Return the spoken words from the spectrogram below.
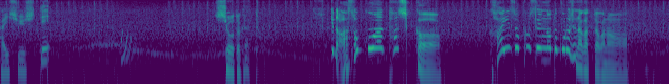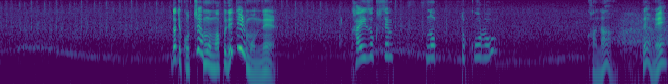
回収してショートカット。けどあそこは確か海賊船のところじゃなかったかな。だってこっちはもうマップ出てるもんね。海賊船のところ？かな？だよね。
